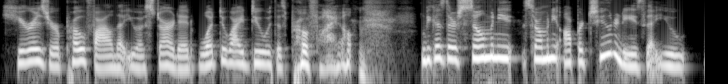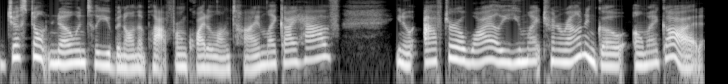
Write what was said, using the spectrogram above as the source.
here is your profile that you have started. What do I do with this profile? because there's so many so many opportunities that you just don't know until you've been on the platform quite a long time like I have. You know, after a while you might turn around and go, "Oh my god,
